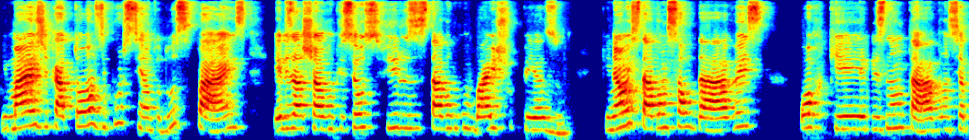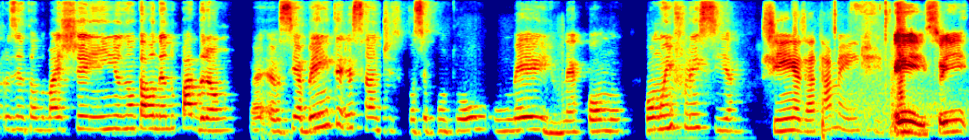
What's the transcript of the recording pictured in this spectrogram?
E mais de 14% dos pais, eles achavam que seus filhos estavam com baixo peso, que não estavam saudáveis porque eles não estavam se apresentando mais cheinhos, não estavam dentro do padrão. É, assim, é bem interessante que você pontuou o meio, né, como, como influencia. Sim, exatamente. Isso, e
